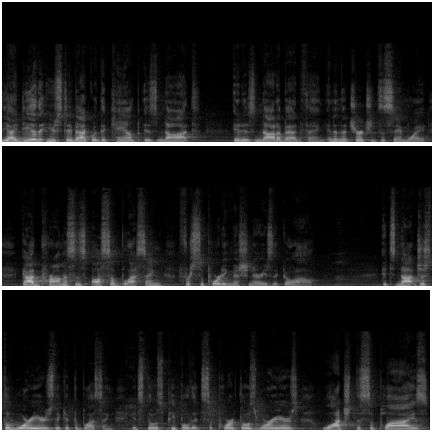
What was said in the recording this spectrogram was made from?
The idea that you stay back with the camp is not it is not a bad thing. And in the church it's the same way. God promises us a blessing for supporting missionaries that go out. It's not just the warriors that get the blessing. It's those people that support those warriors, watch the supplies,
